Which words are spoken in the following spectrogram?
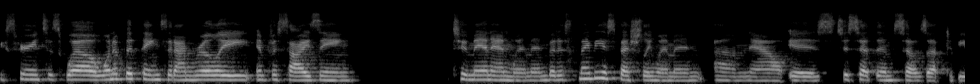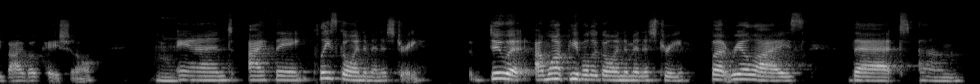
experience as well. One of the things that I'm really emphasizing to men and women, but it's maybe especially women um, now, is to set themselves up to be bivocational. Mm. And I think, please go into ministry. Do it. I want people to go into ministry, but realize that um,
